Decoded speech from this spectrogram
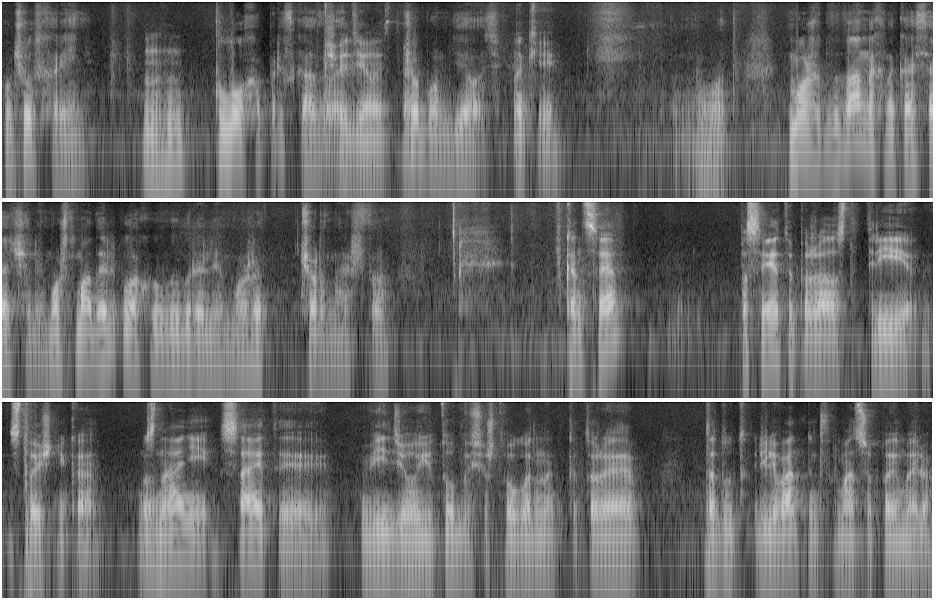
получилась хрень. Мгм. Плохо предсказывать. Что делать? да? Что будем делать? Окей. Вот. Может, в данных накосячили, может, модель плохую выбрали, может, черт знает что. В конце посоветуй, пожалуйста, три источника знаний, сайты, видео, YouTube, все что угодно, которые дадут релевантную информацию по ML.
